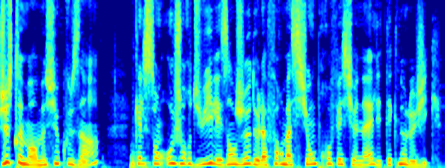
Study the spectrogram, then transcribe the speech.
Justement, Monsieur Cousin, quels sont aujourd'hui les enjeux de la formation professionnelle et technologique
